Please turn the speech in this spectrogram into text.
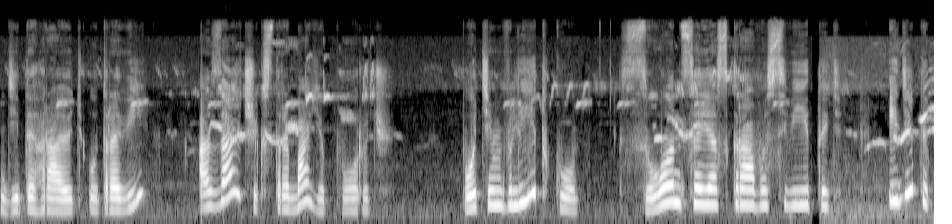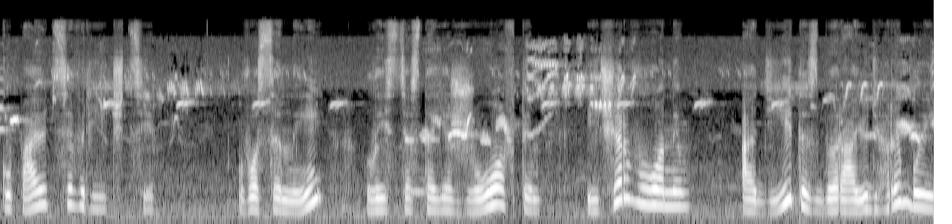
Діти грають у траві, а зайчик стрибає поруч. Потім влітку сонце яскраво світить, і діти купаються в річці. Восени листя стає жовтим і червоним, а діти збирають гриби.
